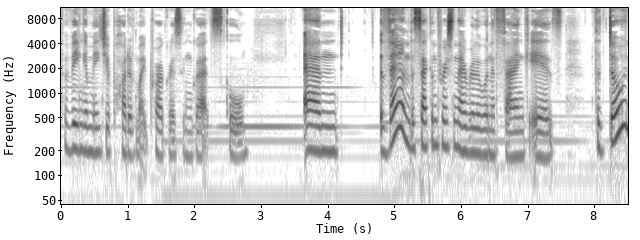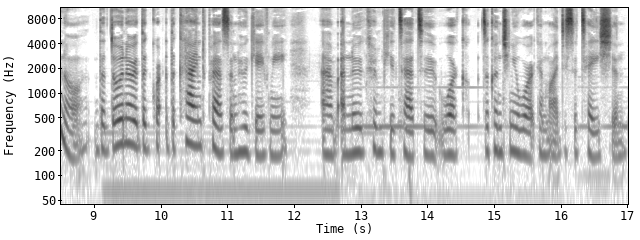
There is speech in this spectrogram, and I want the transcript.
for being a major part of my progress in grad school. And then the second person I really want to thank is the donor, the donor, the the kind person who gave me um, a new computer to work to continue work on my dissertation.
